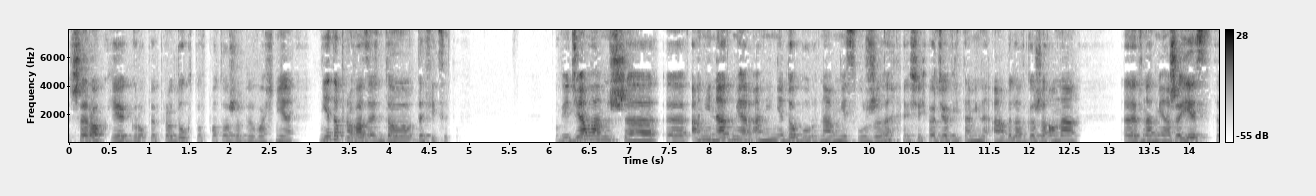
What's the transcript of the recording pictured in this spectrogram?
szerokie grupy produktów po to, żeby właśnie nie doprowadzać do deficytów. Powiedziałam, że e, ani nadmiar, ani niedobór nam nie służy, jeśli chodzi o witaminę A, dlatego że ona w nadmiarze jest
